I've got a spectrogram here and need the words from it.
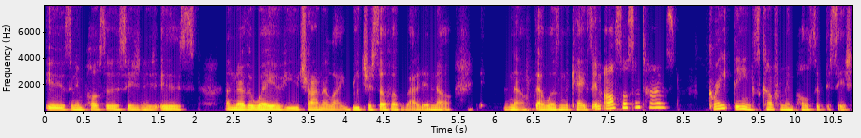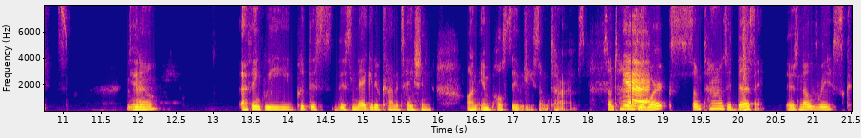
is an impulsive decision is, is another way of you trying to like beat yourself up about it. And no, no, that wasn't the case. And also sometimes great things come from impulsive decisions. Yeah. You know? I think we put this this negative connotation on impulsivity sometimes. Sometimes yeah. it works, sometimes it doesn't. There's no risk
